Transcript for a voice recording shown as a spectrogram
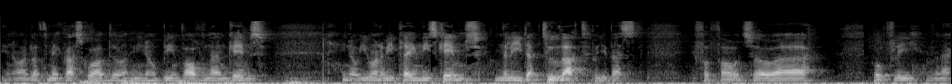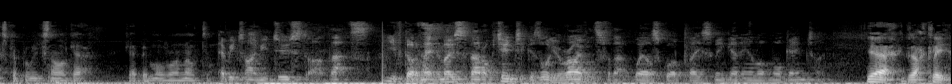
you know, I'd love to make that squad. uh, You know, be involved in them games. You know, you want to be playing these games in the lead up to that. Put your best foot forward. So uh, hopefully, in the next couple of weeks now, I'll get get a bit more run out. Every time you do start, that's you've got to make the most of that opportunity because all your rivals for that Wales squad place have been getting a lot more game time. Yeah, exactly.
